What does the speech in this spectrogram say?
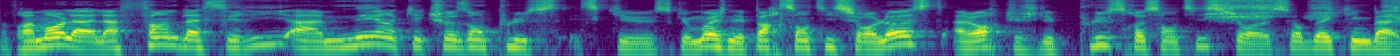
vraiment la, fin de la série a amené un quelque chose en plus. Ce que, ce que moi je n'ai pas ressenti sur Lost, alors que je l'ai plus ressenti sur, sur Breaking Bad.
